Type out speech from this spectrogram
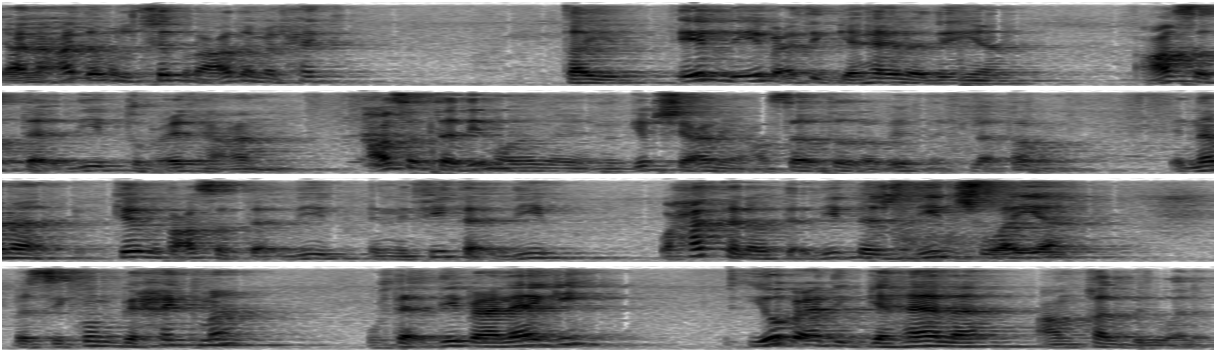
يعني عدم الخبرة عدم الحكمة. طيب إيه اللي يبعد الجهالة دي؟ عصا التأديب تبعدها عنه. عصا التأديب ما تجيبش يعني عصاية وتضرب ابنك. لا طبعا. إنما كلمة عصا التأديب إن في تأديب وحتى لو التأديب ده شديد شوية بس يكون بحكمة وتأديب علاجي يبعد الجهالة عن قلب الولد.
